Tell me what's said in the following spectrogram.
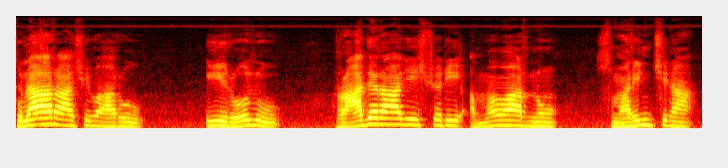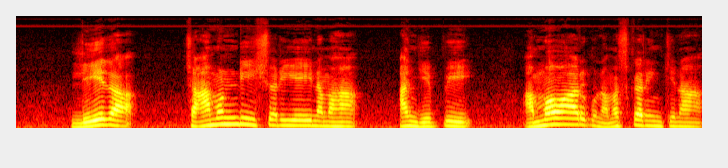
తులారాశి వారు ఈరోజు రాజరాజేశ్వరి అమ్మవారును స్మరించిన లేదా చాముండీశ్వరి నమ అని చెప్పి అమ్మవారుకు నమస్కరించిన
